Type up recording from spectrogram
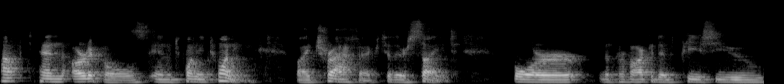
top 10 articles in 2020 by traffic to their site for the provocative piece you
